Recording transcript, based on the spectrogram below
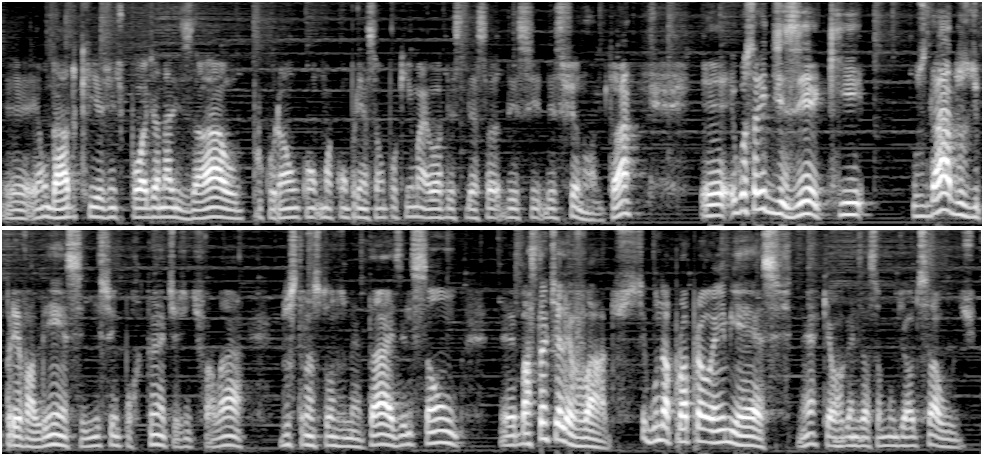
é, é, um dado que a gente pode analisar ou procurar um, uma compreensão um pouquinho maior desse, dessa, desse, desse fenômeno. Tá? É, eu gostaria de dizer que os dados de prevalência, e isso é importante a gente falar, dos transtornos mentais, eles são é, bastante elevados, segundo a própria OMS, né, que é a Organização Mundial de Saúde.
